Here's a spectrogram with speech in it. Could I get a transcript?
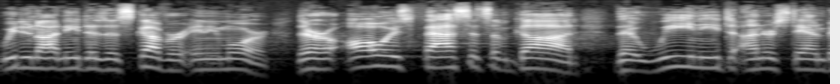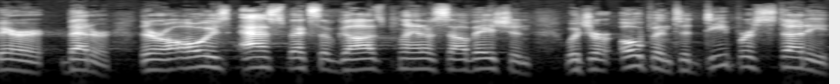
we do not need to discover anymore. There are always facets of God that we need to understand better. There are always aspects of God's plan of salvation which are open to deeper study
